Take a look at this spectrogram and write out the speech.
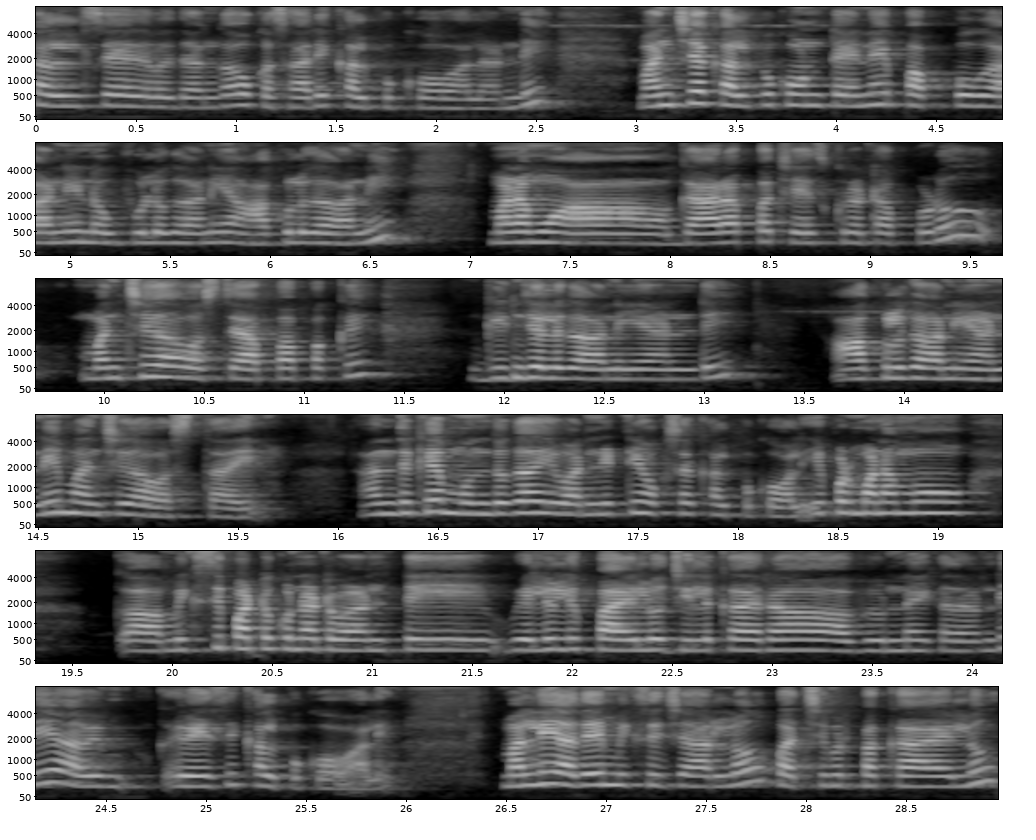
కలిసే విధంగా ఒకసారి కలుపుకోవాలండి. మంచిగా కలుపుకుంటేనే పప్పు కానీ నువ్వులు కానీ ఆకులు కానీ మనము ఆ గారప్ప చేసుకునేటప్పుడు మంచిగా వస్తాయి. అప్పప్పకి గింజలు కానివ్వండి ఆకులు కానివ్వండి మంచిగా వస్తాయి. అందుకే ముందుగా ఇవన్నిటిని ఒకసారి కలుపుకోవాలి. ఇప్పుడు మనము మిక్సీ పట్టుకున్నటువంటి వెల్లుల్లిపాయలు జీలకర్ర అవి ఉన్నాయి కదండి అవి వేసి కలుపుకోవాలి. మళ్ళీ అదే మిక్సీ జార్లో పచ్చిమిరపకాయలు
